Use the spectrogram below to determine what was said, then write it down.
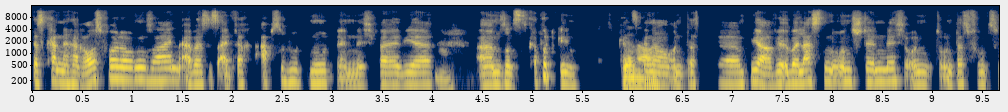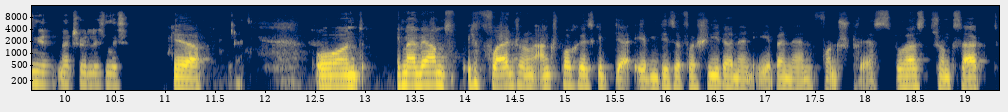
Das kann eine Herausforderung sein, aber es ist einfach absolut notwendig, weil wir ähm, sonst kaputt gehen. Ganz genau. genau. Und das, äh, ja, wir überlasten uns ständig und, und das funktioniert natürlich nicht. Ja. Und ich meine, wir haben ich habe vorhin schon angesprochen, es gibt ja eben diese verschiedenen Ebenen von Stress. Du hast schon gesagt,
